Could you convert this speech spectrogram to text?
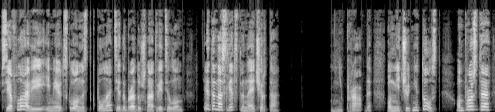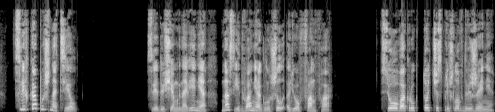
«Все Флавии имеют склонность к полноте», — добродушно ответил он. «Это наследственная черта». Неправда. Он ничуть не толст. Он просто слегка пышнотел. В следующее мгновение нас едва не оглушил рев фанфар. Все вокруг тотчас пришло в движение.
